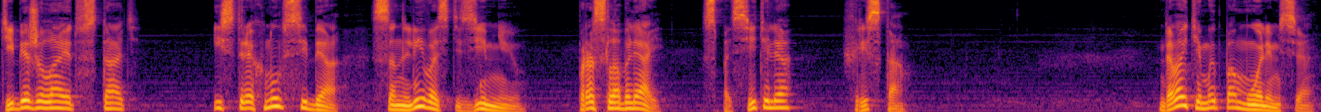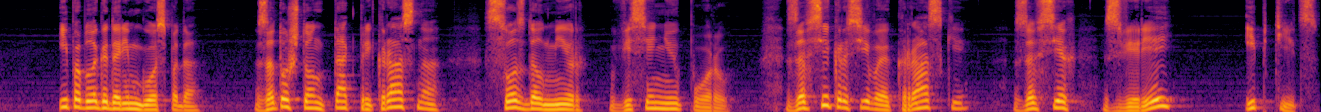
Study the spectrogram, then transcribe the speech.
тебе желает встать. И, стряхнув себя сонливость зимнюю, прославляй Спасителя Христа. Давайте мы помолимся и поблагодарим Господа за то, что Он так прекрасно создал мир в весеннюю пору, за все красивые краски, за всех зверей и птиц.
